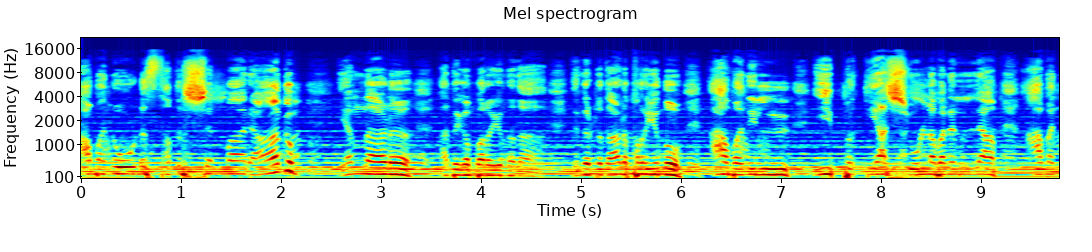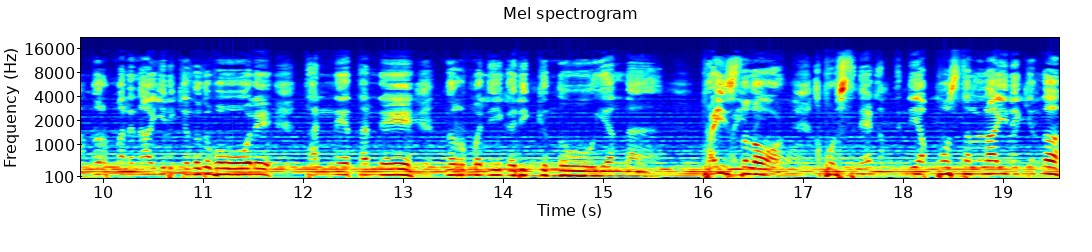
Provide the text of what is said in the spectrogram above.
അവനോട് സദൃശന്മാരാകും. എന്നാണ് അദ്ദേഹം പറയുന്നത്. എന്നിട്ട് താഴെ പറയുന്നു അവനിൽ ഈ പ്രത്യാശയുള്ളവനെല്ലാം അവൻ നിർമ്മലനായിരിക്കുന്നത് പോലെ തന്നെ തന്നെ നിർമ്മലീകരിക്കുന്നു എന്ന്. പ്രൈസ് ദ ലോർഡ് അപ്പോൾ സ്നേഹത്തിന്റെ അപ്പോസ്തലനായിരിക്കുന്ന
